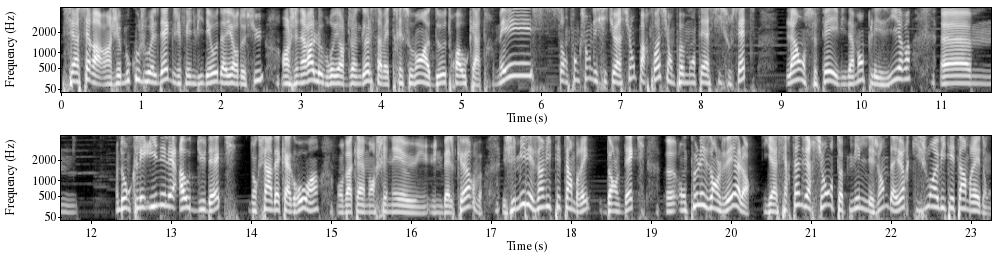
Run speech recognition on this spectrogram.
c'est assez rare. Hein. J'ai beaucoup joué le deck, j'ai fait une vidéo d'ailleurs dessus. En général, le brouilleur jungle, ça va être très souvent à 2, 3 ou 4. Mais en fonction des situations, parfois, si on peut monter à 6 ou 7, là, on se fait évidemment plaisir. Euh... Donc les in et les out du deck. Donc c'est un deck aggro, hein. on va quand même enchaîner une, belle curve. J'ai mis les invités timbrés dans le deck. Euh, on peut les enlever. Alors il y a certaines versions, en top 1000 légende d'ailleurs, qui jouent invités timbrés. Donc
